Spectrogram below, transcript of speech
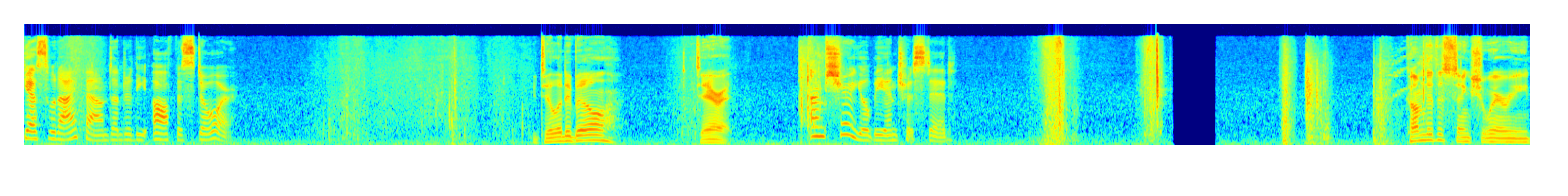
Guess what I found under the office door? Utility bill? Tear it. I'm sure you'll be interested. Come to the sanctuary,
